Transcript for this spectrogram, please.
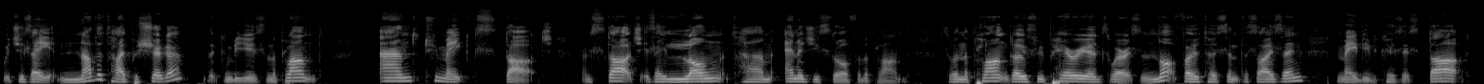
which is a, another type of sugar that can be used in the plant, and to make starch. And starch is a long term energy store for the plant. So when the plant goes through periods where it's not photosynthesizing, maybe because it's dark,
